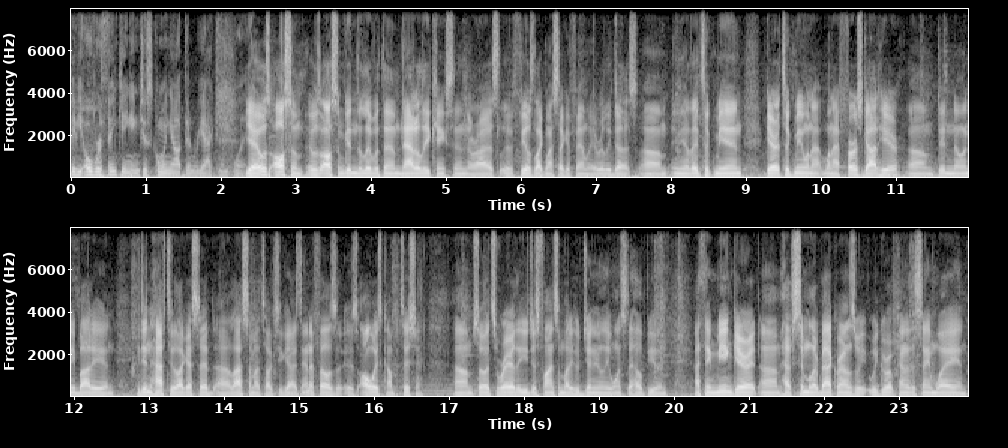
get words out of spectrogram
maybe overthinking and just going out there and reacting and playing. Yeah, it was awesome. It was awesome getting to live with them. Natalie, Kingston, Arias. It feels like my second family. It really does. Um, and you know, they took me in. Garett took me when I when I first got here. Um, didn't know anybody, and he didn't have to. Like I said uh, last time I talked to you guys, the NFL is, is always competition. Um, so it's rare that you just find somebody who genuinely wants to help you. And I think me and Garett um, have similar backgrounds. We, we grew up kind of the same way, and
